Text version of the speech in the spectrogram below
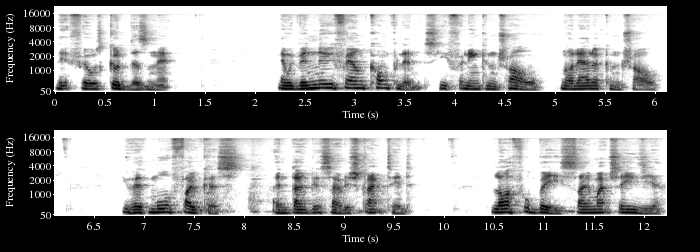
and it feels good, doesn't it? Now, with your newfound confidence, you feel in control, not out of control. You have more focus and don't get so distracted. Life will be so much easier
